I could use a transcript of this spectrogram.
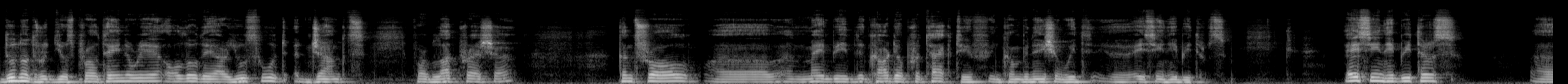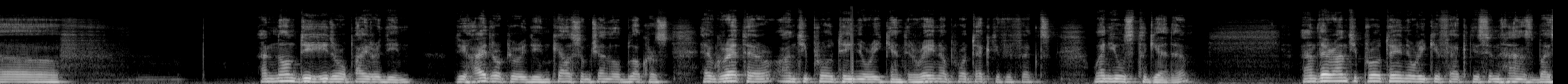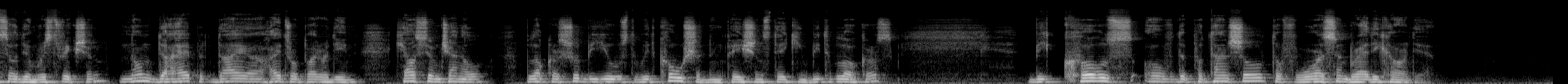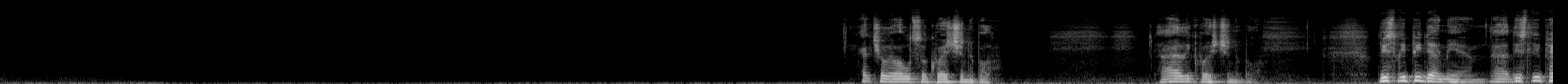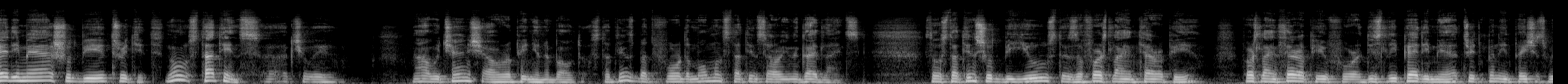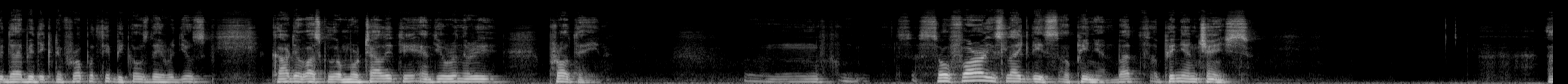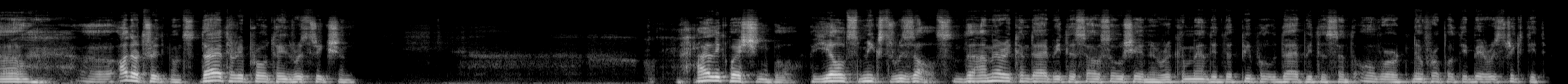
do not reduce proteinuria, although they are useful adjuncts for blood pressure control uh, and maybe the cardioprotective in combination with uh, ACE inhibitors. ACE inhibitors uh, and non-dihydropyridine dihydropyridine calcium channel blockers have greater antiproteinuric and renoprotective effects when used together. And their antiproteinuric effect is enhanced by sodium restriction. Non-dihydropyridine calcium channel blockers should be used with caution in patients taking beta blockers because of the potential to worsen bradycardia. Actually, also questionable. Highly questionable. Dyslipidemia. Uh, dyslipidemia should be treated. No, statins. Uh, actually, now we change our opinion about statins, but for the moment, statins are in the guidelines. So statins should be used as a first-line therapy, first-line therapy for dyslipidemia treatment in patients with diabetic nephropathy because they reduce cardiovascular mortality and urinary protein. Mm, so far, it's like this opinion, but opinion changes. Uh, uh, other treatments, dietary protein restriction, highly questionable, yields mixed results. The American Diabetes Association recommended that people with diabetes and overt nephropathy be restricted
